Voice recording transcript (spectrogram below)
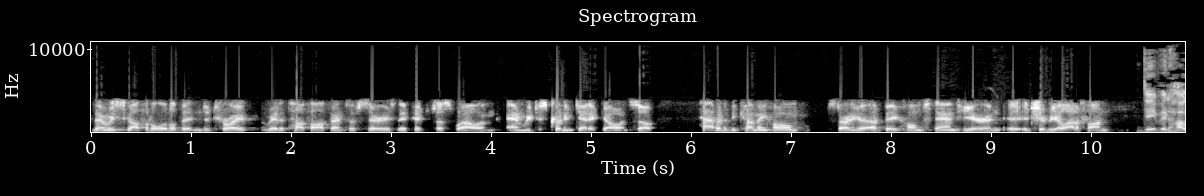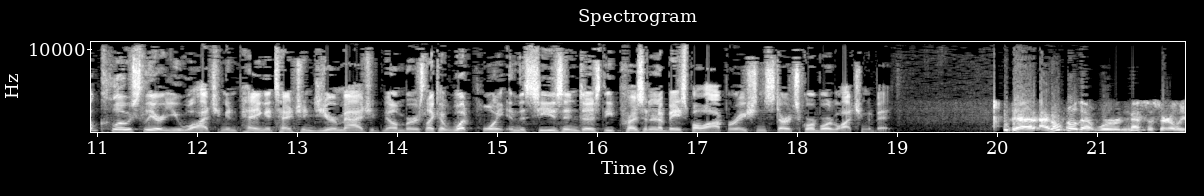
then we scuffled a little bit in Detroit. We had a tough offensive series. They pitched us well, and, and we just couldn't get it going. So, happy to be coming home starting a, a big homestand here, and it, it should be a lot of fun. David, how closely are you watching and paying attention to your magic numbers? Like, at what point in the season does the president of baseball operations start scoreboard watching a bit? Yeah, I don't know that we're necessarily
